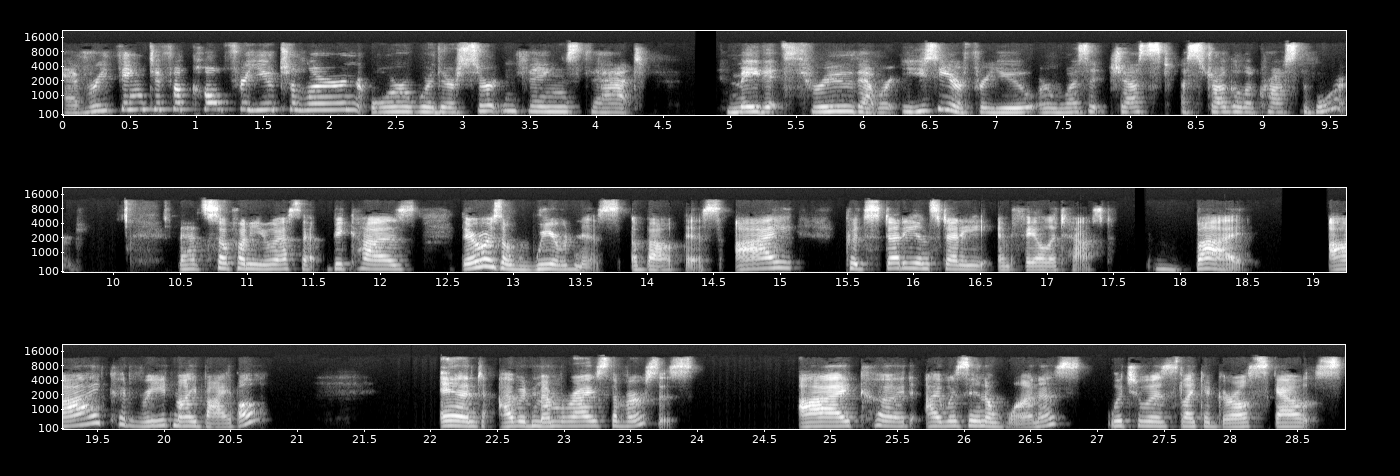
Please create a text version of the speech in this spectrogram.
everything difficult for you to learn or were there certain things that made it through that were easier for you or was it just a struggle across the board that's so funny you asked that because there was a weirdness about this i could study and study and fail a test but I could read my Bible and I would memorize the verses. I could, I was in Awanas, which was like a Girl Scouts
